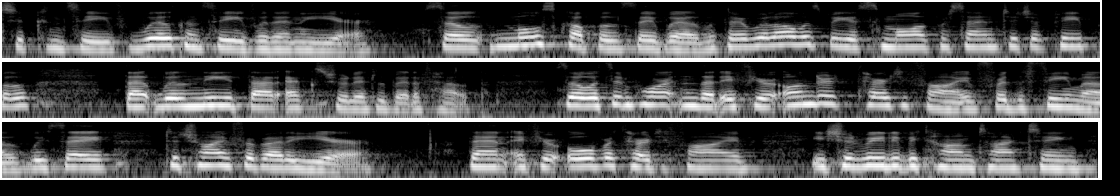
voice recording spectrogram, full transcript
to conceive will conceive within a year. So most couples they will, but there will always be a small percentage of people that will need that extra little bit of help. So it's important that if you're under 35 for the female, we say to try for about a year then if you're over 35, you should really be contacting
